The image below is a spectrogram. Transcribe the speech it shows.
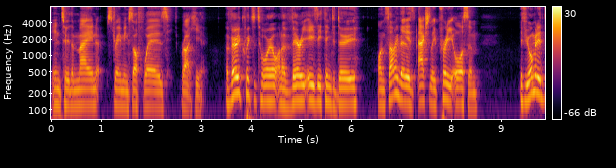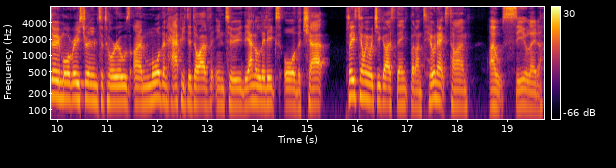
into the main streaming softwares right here. A very quick tutorial on a very easy thing to do on something that is actually pretty awesome. If you want me to do more Restream tutorials, I'm more than happy to dive into the analytics or the chat Please tell me what you guys think, but until next time, I will see you later.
